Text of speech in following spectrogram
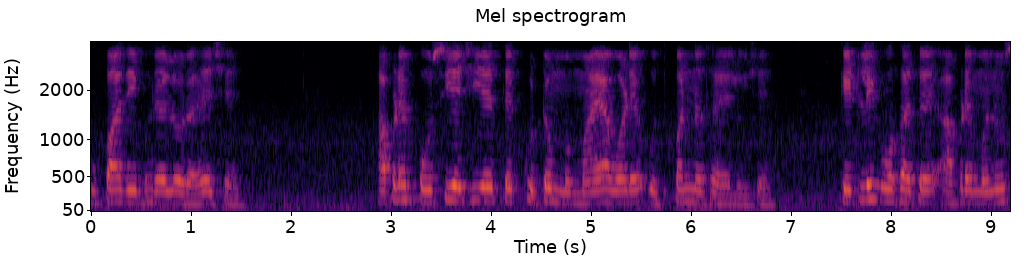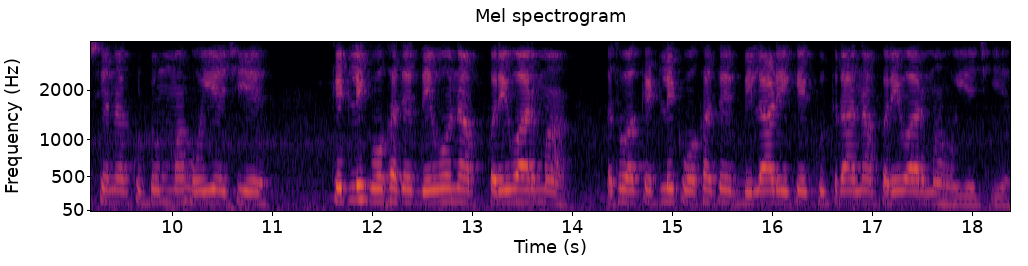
ઉપાધિ ભરેલો રહે છે. આપણે પોષીએ છીએ તે કુટુંબ માયા વડે ઉત્પન્ન થયેલું છે. કેટલીક વખતે આપણે મનુષ્યના કુટુંબમાં હોઈએ છીએ, કેટલીક વખતે દેવોના પરિવારમાં અથવા કેટલીક વખતે બિલાડી કે કૂતરાના પરિવારમાં હોઈએ છીએ.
